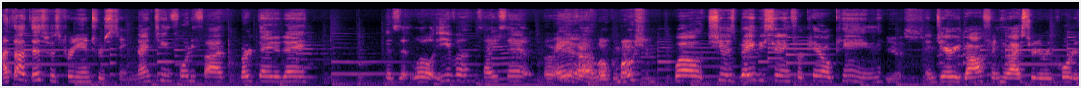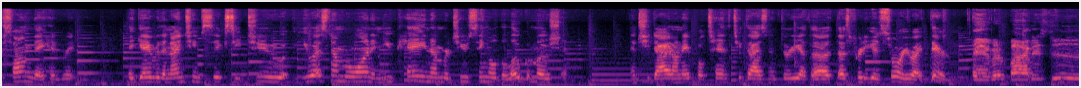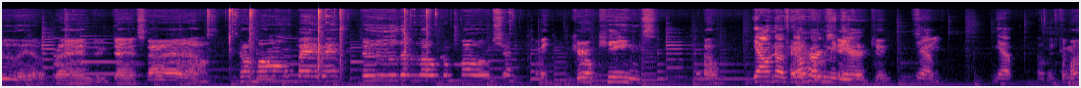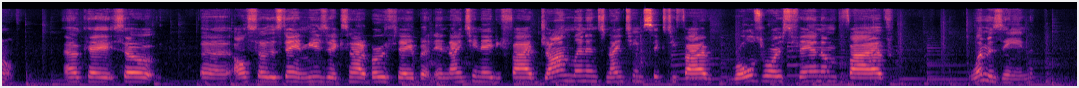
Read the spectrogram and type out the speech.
I thought this was pretty interesting. 1945 birthday today. Is it little Eva? Is how you say it? Or Ava? Yeah, locomotion. Well, she was babysitting for Carole King Yes. and Gerry Goffin, who asked her to record a song they had written. They gave her the 1962 U.S. number one and UK number two single, "The Locomotion," and she died on April 10th, 2003. I thought that's a pretty good story right there. Everybody's doing a brand new dance now. Come on, baby, do the locomotion. I mean, Carole King's. Oh, Yeah, I don't know if they heard me there. Yeah. Yep. Yep. I mean, come on. Okay, so uh, also this day in music, it's not a birthday, but in 1985, John Lennon's 1965 Rolls Royce Phantom 5 limousine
